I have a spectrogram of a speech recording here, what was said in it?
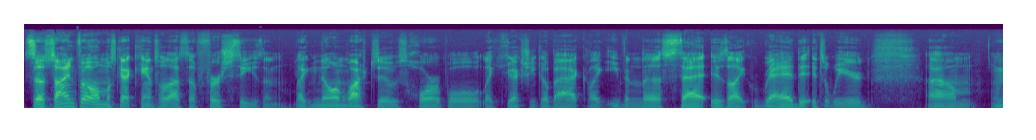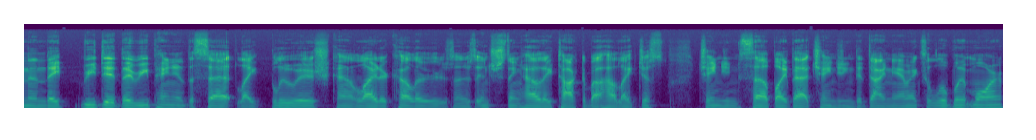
So Seinfeld almost got canceled after the first season. Like no one watched it. It was horrible. Like you actually go back. Like even the set is like red. It's weird. Um, and then they redid. They repainted the set like bluish, kind of lighter colors. And it's interesting how they talked about how like just changing set up like that, changing the dynamics a little bit more,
